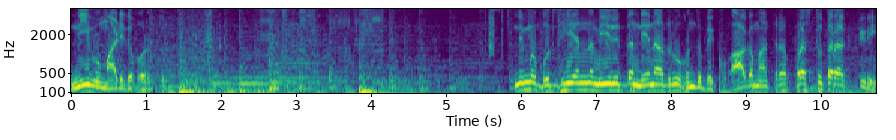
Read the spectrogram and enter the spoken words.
ನೀವು ಮಾಡಿದ ಹೊರತು. ನಿಮ್ಮ ಬುದ್ಧಿಯನ್ನ ಮೀರಿದ್ದನ್ನೇನಾದರೂ ಹೊಂದಬೇಕು. ಆಗ ಮಾತ್ರ ಪ್ರಸ್ತುತರಾಗ್ತೀರಿ.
